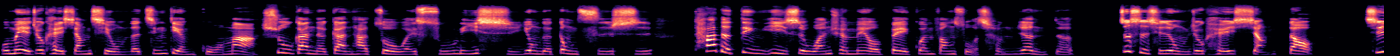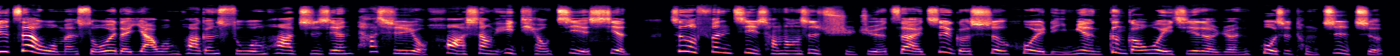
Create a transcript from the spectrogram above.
我们也就可以想起我们的经典国骂“树干”的“干”，它作为俗里使用的动词时。它的定义是完全没有被官方所承认的。这时，其实我们就可以想到，其实，在我们所谓的雅文化跟俗文化之间，它其实有画上一条界限。这个分际常常是取决在这个社会里面更高位阶的人，或是统治者，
